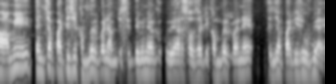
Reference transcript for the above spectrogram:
आम्ही त्यांच्या पाठीशी खंबीरपणे आमची सिद्धिविनायक विहार सोसायटी खंबीरपणे त्यांच्या पाठीशी उभी आहे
